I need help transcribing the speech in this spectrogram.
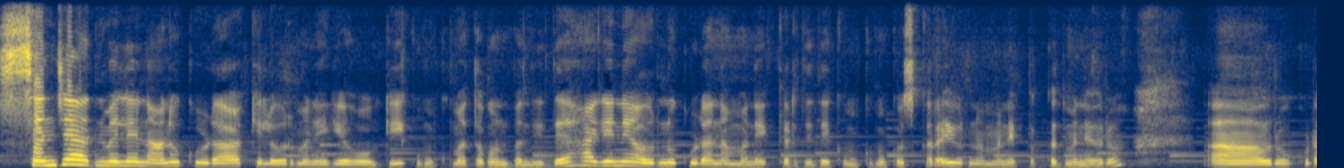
ಸಂಜೆ ಆದಮೇಲೆ ನಾನು ಕೂಡ ಕೆಲವ್ರ ಮನೆಗೆ ಹೋಗಿ ಕುಂಕುಮ ತೊಗೊಂಡು ಬಂದಿದ್ದೆ. ಹಾಗೆಯೇ ಅವ್ರನ್ನೂ ಕೂಡ ನಮ್ಮ ಮನೆಗೆ ಕರೆದಿದ್ದೆ ಕುಂಕುಮಕ್ಕೋಸ್ಕರ. ಇವ್ರು ನಮ್ಮ ಮನೆ ಪಕ್ಕದ ಮನೆಯವರು. ಅವರು ಕೂಡ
